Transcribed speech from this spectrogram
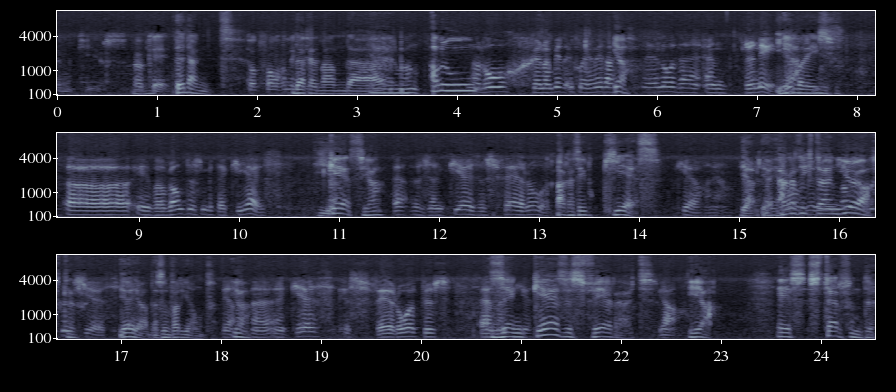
En keer. Oké, Bedankt. tot volgende Dag keer. Herman, Ja, daar. Herman. Hallo. Hallo, goedemiddag, goedemiddag Ja. eh, Loda en René. Ja, maar eens. Eh, in verband dus met de kies. Kees, ja. Ja, dat is een kies, dat is vrij rood. Ah, je zegt kies. Kies, ja. Ja, ja, ja. Je zegt daar een je achter. Kies. Ja, ja, dat is een variant. Ja, Ja. eh, een kies is vrij rood, dus... En Zijn kies- kees is ver uit. Ja, Ja. Hij is stervende.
